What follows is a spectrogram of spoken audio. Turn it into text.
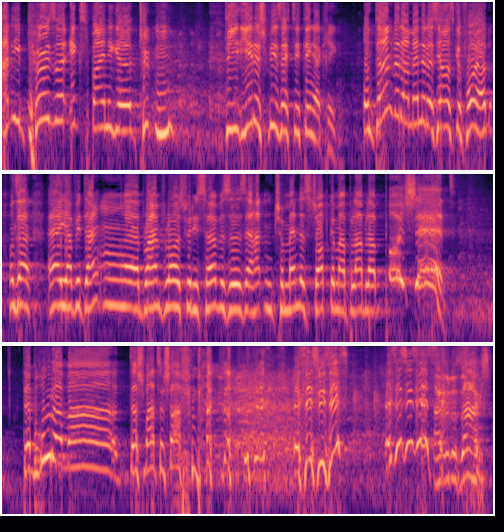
adipöse, x-beinige Typen, die jedes Spiel 60 Dinger kriegen. Und dann wird am Ende des Jahres gefeuert und sagt, äh, ja, wir danken äh, Brian Flores für die Services, er hat einen tremendous Job gemacht, bla bla. Bullshit! Der Bruder war das schwarze Schaf. es ist, wie es ist. Es ist, wie es ist. Also du sagst,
